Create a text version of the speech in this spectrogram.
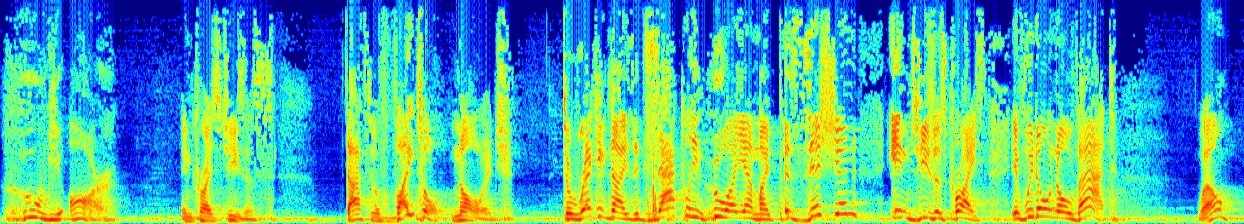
who we are in Christ Jesus? That's a vital knowledge to recognize exactly who I am, my position in Jesus Christ. If we don't know that, well,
